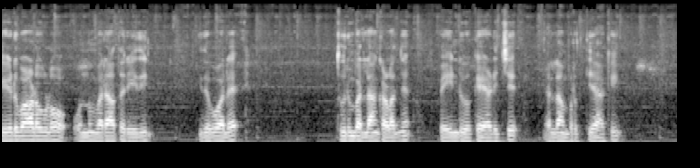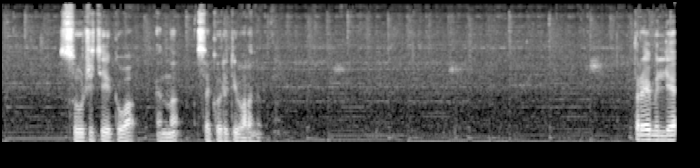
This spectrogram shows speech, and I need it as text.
കേടുപാടുകളോ ഒന്നും വരാത്ത രീതിയിൽ ഇതുപോലെ തുരുമ്പെല്ലാം കളഞ്ഞ് പെയിന്റുമൊക്കെ അടിച്ച് എല്ലാം വൃത്തിയാക്കി സൂക്ഷിച്ചേക്കുക എന്ന് സെക്യൂരിറ്റി പറഞ്ഞു. ഇത്രയും വലിയ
